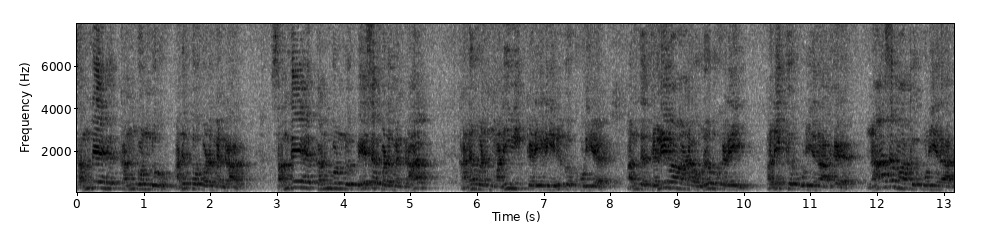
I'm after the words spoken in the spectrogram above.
சந்தேக கண் கொண்டு அனுப்பப்படும் என்றால் சந்தேக கண் கொண்டு பேசப்படும் என்றால் கணவன் மனைவிக்கிடையில் இருக்கக்கூடிய அந்த தெளிவான உறவுகளை அழிக்கக்கூடியதாக நாசமாக்கக்கூடியதாக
